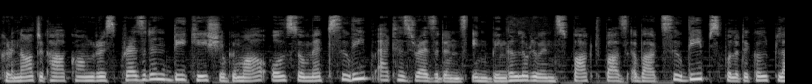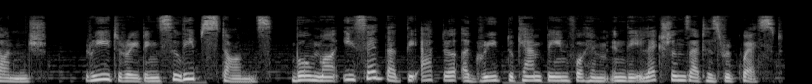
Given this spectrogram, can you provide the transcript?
Karnataka Congress President D.K. Shivakumar also met Sudeep at his residence in Bengaluru and sparked buzz about Sudeep's political plunge. Reiterating Sudeep's stance, Bommai said that the actor agreed to campaign for him in the elections at his request.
